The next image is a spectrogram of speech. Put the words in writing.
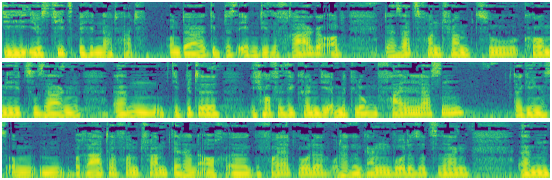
die Justiz behindert hat. Und da gibt es eben diese Frage, ob der Satz von Trump zu Comey zu sagen, ähm, die Bitte, ich hoffe, Sie können die Ermittlungen fallen lassen, da ging es um einen Berater von Trump, der dann auch äh, gefeuert wurde oder gegangen wurde sozusagen. Ähm,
